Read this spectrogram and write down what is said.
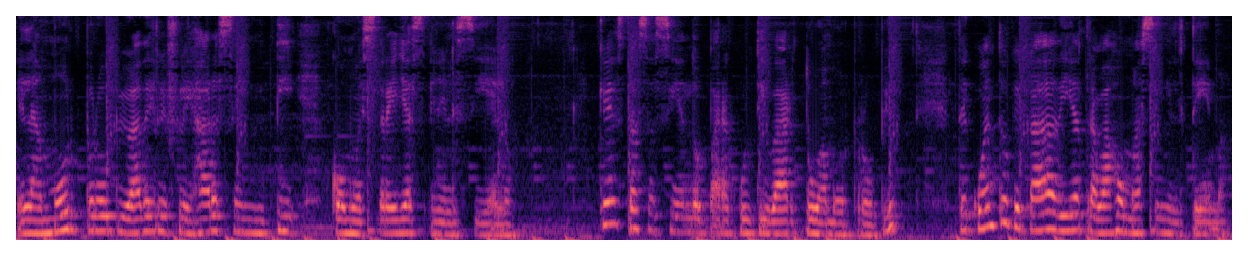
El amor propio ha de reflejarse en ti como estrellas en el cielo. ¿Qué estás haciendo para cultivar tu amor propio? Te cuento que cada día trabajo más en el tema.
